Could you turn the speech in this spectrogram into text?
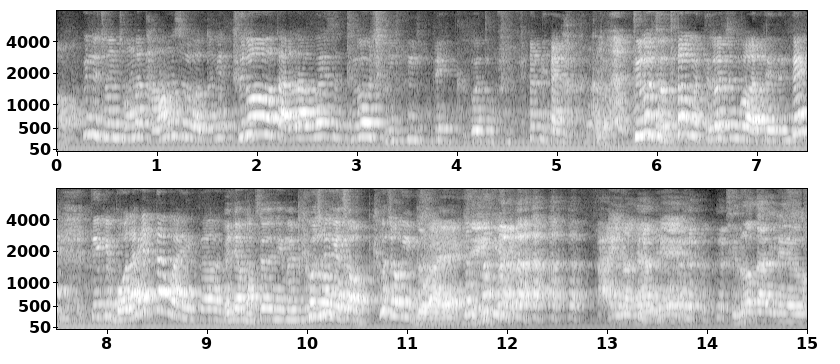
어. 근데 저는 정말 당황스러웠던 게 들어달라고 해서 들어줬는데 그것도 불편해하니까. 그럼. 들어줬다고 들어준 것 같았는데 되게 뭐라 했다고 하니까. 왜냐면 박 선생님은 표정에서 표정이 뭐라 해. 근데 이게 아이러니한 게 들어달래요,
